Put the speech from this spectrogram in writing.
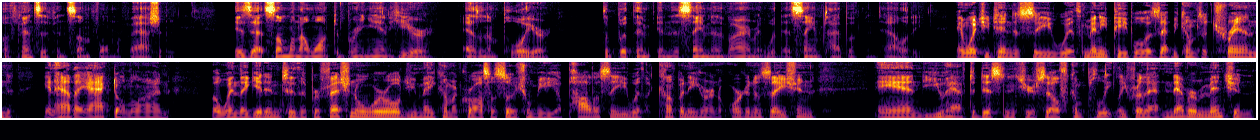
offensive in some form or fashion? Is that someone I want to bring in here as an employer to put them in this same environment with that same type of mentality? And what you tend to see with many people is that becomes a trend in how they act online. But when they get into the professional world, you may come across a social media policy with a company or an organization, and you have to distance yourself completely for that. Never mention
